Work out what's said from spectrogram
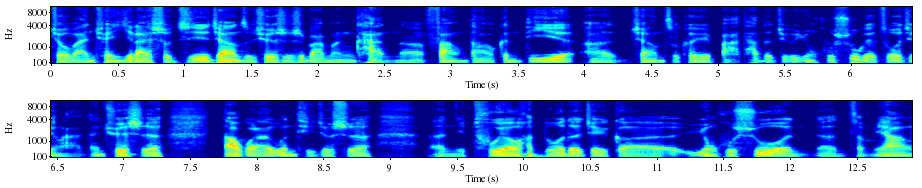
就完全依赖手机，这样子确实是把门槛呢放到更低，呃，这样子可以把他的这个用户数给做进来，但确实倒过来问题就是，呃，你图有很多的这个用户数，呃，怎么样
